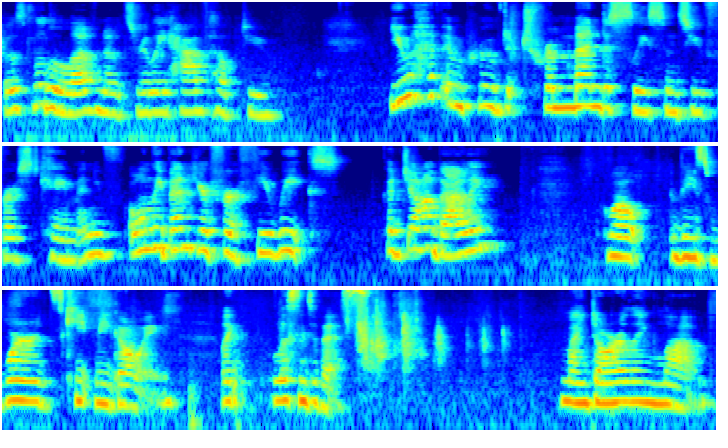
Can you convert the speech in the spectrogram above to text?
Those little love notes really have helped you. You have improved tremendously since you first came, and you've only been here for a few weeks. Good job, Allie. Well, these words keep me going. Like, listen to this. My darling love,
